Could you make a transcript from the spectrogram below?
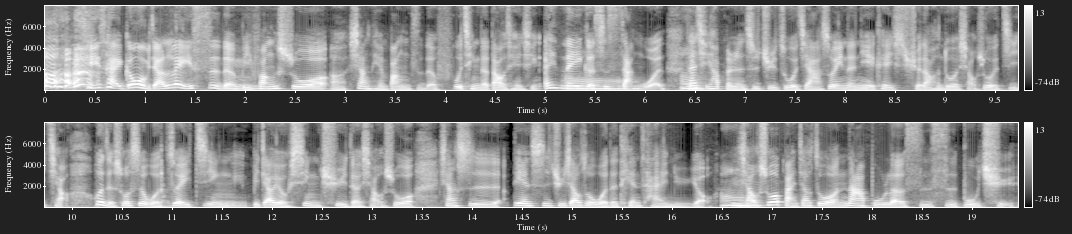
题材跟我比较类似的，比方说呃，向田邦子的《父亲的道歉信》，哎，那一个是散文，哦、但其实他本人是剧作家，所以呢，你也可以学到很多的小说的技巧，或者说是我最近比较有兴趣的小说，像是电视剧叫做《我的天才女友》，嗯、小说版叫做《那不勒斯四部曲》，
